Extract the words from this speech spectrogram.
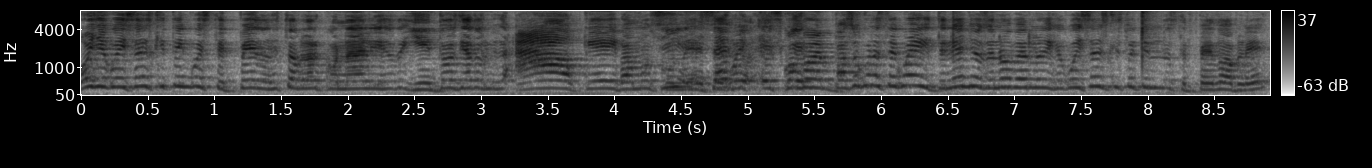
Oye, güey, ¿sabes qué tengo este pedo? Necesito hablar con alguien. Y entonces ya todos me dicen, ah, ok, vamos Sí, con este güey. es que- Como pasó con este güey. Tenía años de no verlo. Dije, güey, ¿sabes qué estoy teniendo este pedo? Hablé.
